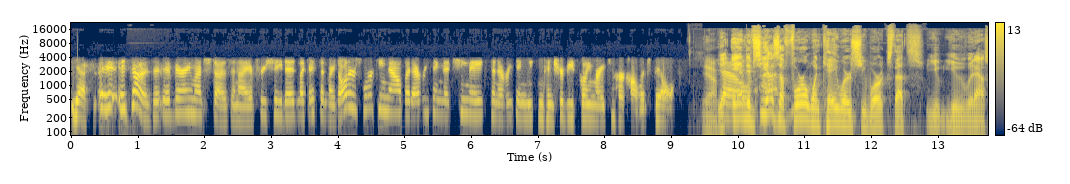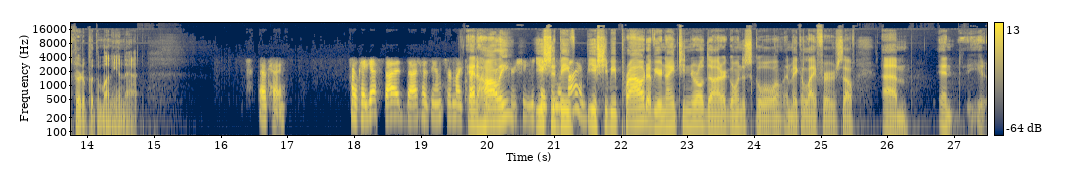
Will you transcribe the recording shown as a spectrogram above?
Yes, it, it does. It, it very much does, and I appreciate it. Like I said, my daughter's working now, but everything that she makes and everything we can contribute going right to her college bill. Yeah. Yeah, So, and if she has a um, 401k where she works, that's you you would ask her to put the money in that. Okay. Okay. Yes, that that has answered my question. And Holly, you, you should be time. you should be proud of your 19 year old daughter going to school and making a life for herself. Um, and you know,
